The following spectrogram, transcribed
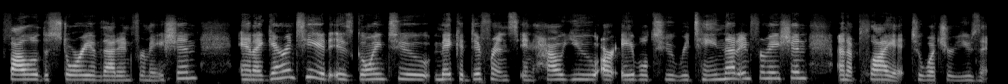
follow the story of that information and i guarantee it is going to make a difference in how you are able to retain that information and apply it to what you're using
